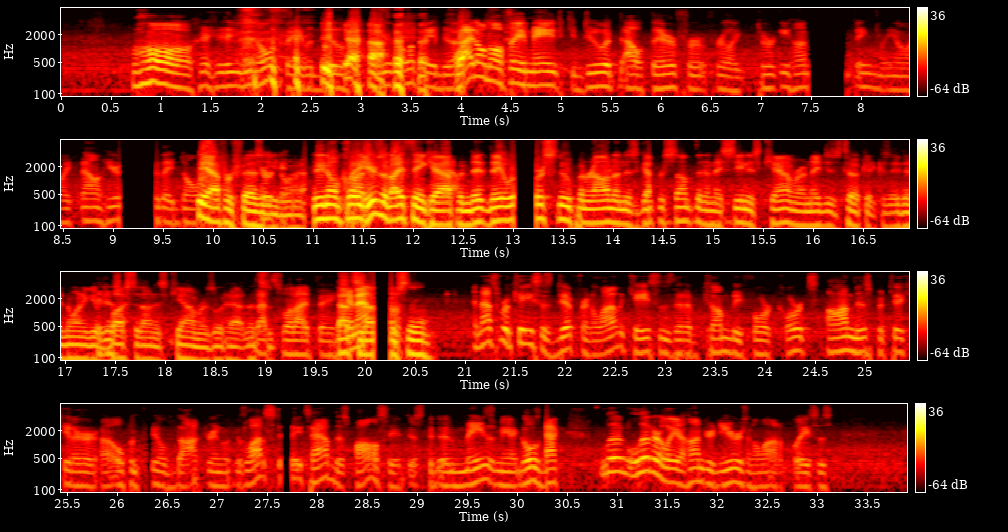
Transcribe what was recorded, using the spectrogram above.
Oh, you know what they would do. Yeah. You know what they do. I don't know if they made could do it out there for for like turkey hunting. You know, like down here they don't. Yeah, for pheasant, you don't have. You know, Clay. But- Here's what I think happened. They they were snooping around on this guy for something, and they seen his camera, and they just took it because they didn't want to get just- busted on his camera. Is what happened. That's That's what I think. that's, and, what I'm saying. and that's where the case is different. A lot of the cases that have come before courts on this particular uh, open field doctrine, because a lot of states have this policy. It just it amazes me. And it goes back lit- literally hundred years in a lot of places.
